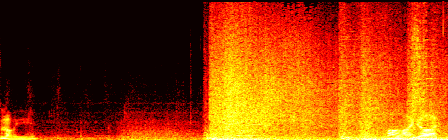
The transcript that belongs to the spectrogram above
You. Oh my god.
